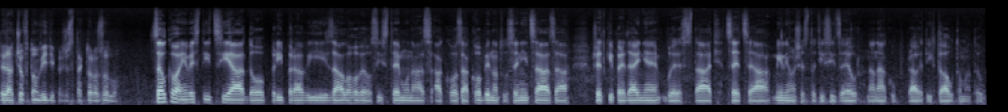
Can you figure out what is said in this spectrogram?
teda čo v tom vidí, prečo sa takto rozhodlo? Celková investícia do prípravy zálohového systému nás ako za Kobenotu Senica za všetky predajne bude stáť cca 1 600 000 eur na nákup práve týchto automatov.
